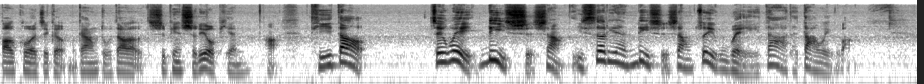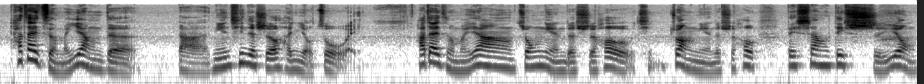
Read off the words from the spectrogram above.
包括这个我们刚刚读到诗篇十六篇啊，提到这位历史上以色列历史上最伟大的大卫王，他在怎么样的啊年轻的时候很有作为，他在怎么样中年的时候、壮年的时候被上帝使用，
